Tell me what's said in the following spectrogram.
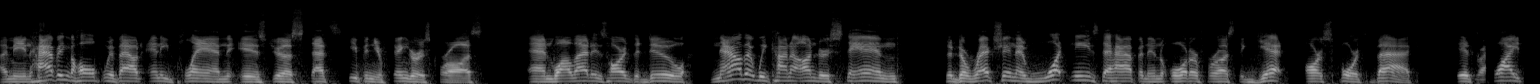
I mean, having hope without any plan is just that's keeping your fingers crossed. And while that is hard to do, now that we kind of understand the direction and what needs to happen in order for us to get our sports back, it's right. quite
